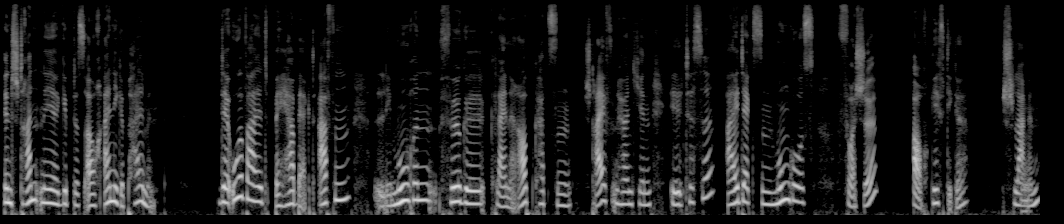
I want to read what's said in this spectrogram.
In Strandnähe gibt es auch einige Palmen. Der Urwald beherbergt Affen, Lemuren, Vögel, kleine Raubkatzen, Streifenhörnchen, Iltisse, Eidechsen, Mungos, Frösche, auch giftige, Schlangen,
